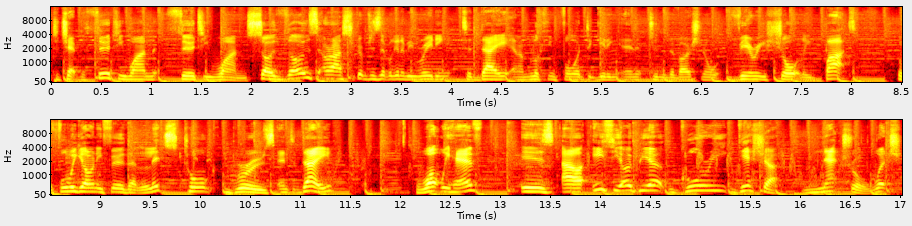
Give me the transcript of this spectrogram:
to chapter 31, 31. So those are our scriptures that we're going to be reading today, and I'm looking forward to getting into the devotional very shortly. But before we go any further, let's talk brews. And today, what we have is our Ethiopia Gori Gesha Natural, which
